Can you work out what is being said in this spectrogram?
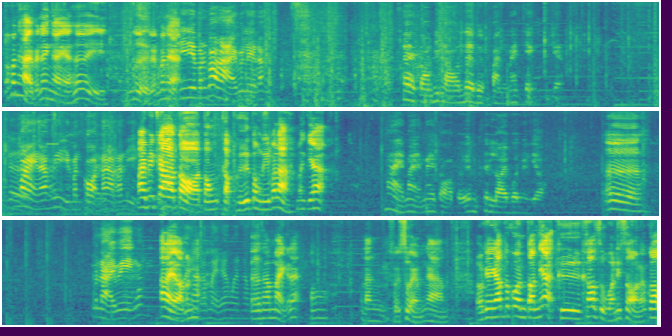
แล้วมันหายไปได้ไงอะเฮ้ยมึงเหลือกันปะเนี่ยดีๆมันก็หายไปเลยนะใช่ตอนที่เราเลื่อยไปฟันแม่เก่งแกเกิด ไม่นะพี่มันก่อนหน้านั้นอีก ไม่พี่กล้าต่อตรงกับพื้นตรงนี้ปะล่ะเมื่อกี้ ไม่ไม่ไม่ต่อพื้นขึ้นลอยบนอย่างเดียว เออ มันหายไปเองวะอะไรอะมันหาทำไมช่างมันทำไมเออทำใหม่ก็ได้โอ้กำลังสวยๆงามๆโอเคครับทุกคนตอนเนี้ยคือเข้าสู่วันที่สองแล้วก็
